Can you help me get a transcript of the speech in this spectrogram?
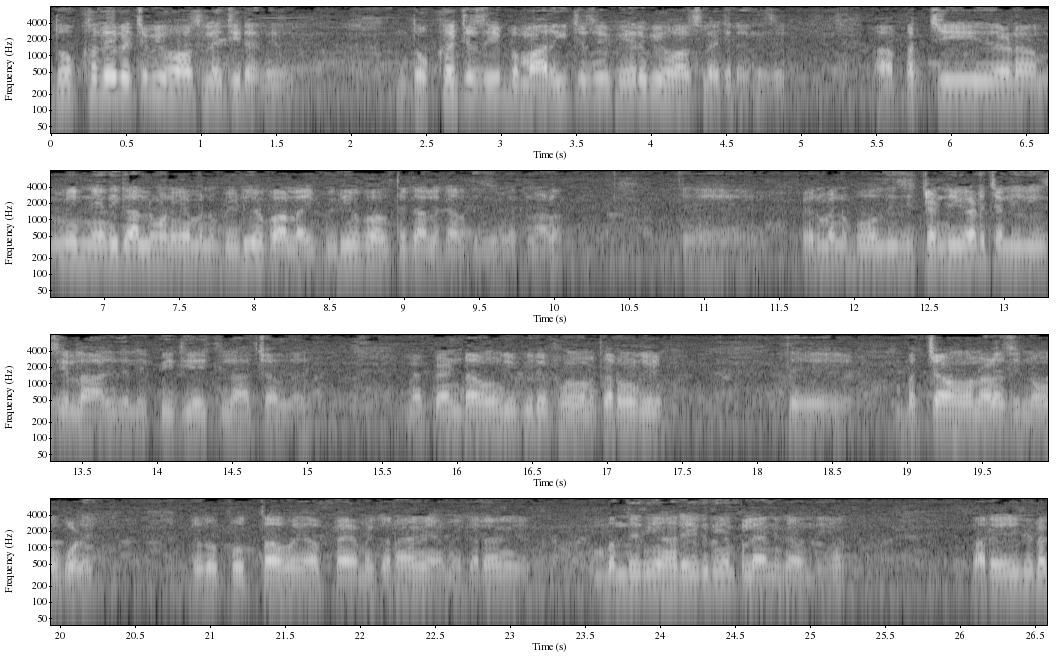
ਦੁੱਖ ਦੇ ਵਿੱਚ ਵੀ ਹੌਸਲੇ 'ਚ ਹੀ ਰਹਿੰਦੀ ਸੀ। ਦੁੱਖ 'ਚ ਸੀ, ਬਿਮਾਰੀ 'ਚ ਸੀ, ਫਿਰ ਵੀ ਹੌਸਲੇ 'ਚ ਰਹਿੰਦੀ ਸੀ। ਆਹ 25 ਦਿਨ ਮਹੀਨੇ ਦੀ ਗੱਲ ਹੋਣੀ ਹੈ ਮੈਨੂੰ ਵੀਡੀਓ ਕਾਲ ਆਈ ਵੀਡੀਓ ਕਾਲ ਤੇ ਗੱਲ ਕਰਦੀ ਸੀ ਮੇਰੇ ਨਾਲ। ਤੇ ਫਿਰ ਮੈਨੂੰ ਬੋਲਦੀ ਸੀ, ਚੰਡੀਗੜ੍ਹ ਚਲੀ ਗਈ ਸੀ, ਇਲਾਜ ਦੇ ਲਈ ਪੀਜੀਆਈ 'ਚ ਇਲਾਜ ਚੱਲਦਾ ਸੀ। ਮੈਂ ਪਿੰਡ ਆਉਂਗੀ ਵੀਰੇ, ਫੋਨ ਕਰੂੰਗੀ। ਤੇ ਬੱਚਾ ਹੋਣ ਵਾਲਾ ਸੀ ਨੌ ਕੋਲੇ। ਜਦੋਂ ਪੋਤਾ ਹੋਇਆ, ਆਪਾਂ ਐਵੇਂ ਕਰਾਂਗੇ ਐਵੇਂ ਕਰਾਂਗੇ। ਬੰਦੇ ਦੀਆਂ ਹਰੇਕ ਦੀਆਂ ਪਲੈਨਿੰਗਾਂ ਹੁੰਦੀਆਂ। ਪਰ ਇਹ ਜਿਹੜਾ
